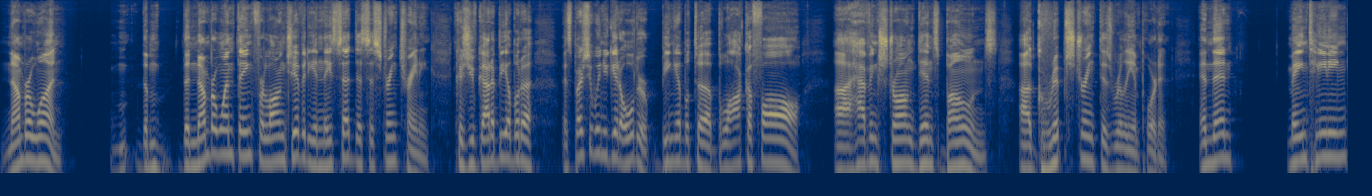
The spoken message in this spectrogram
Number one, the, the number one thing for longevity, and they said this is strength training, because you've got to be able to, especially when you get older, being able to block a fall, uh, having strong, dense bones, uh, grip strength is really important. And then maintaining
